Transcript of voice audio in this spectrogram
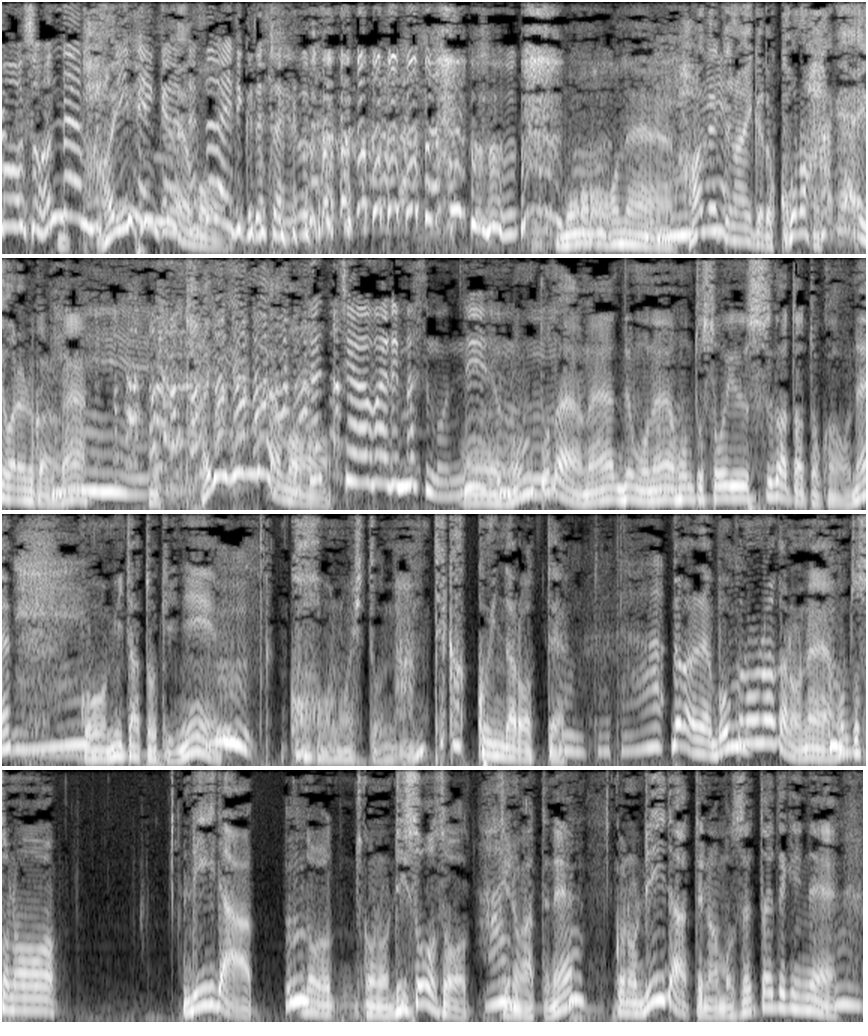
もうそんな、新年から出さないでくださいよ。もうね、ハゲてないけど、このハゲ言われるからね。ね大変だよ、もう。歌っちゃわれますもんね。本当だよね。でもね、本当そういう姿とかをね、こう見たときに、この人なんてかっこいいんだろうって。本当だ。だからね、僕の中のね、本当その、リーダーの、この理想像っていうのがあってね、はい、このリーダーっていうのはもう絶対的にね、うん、も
